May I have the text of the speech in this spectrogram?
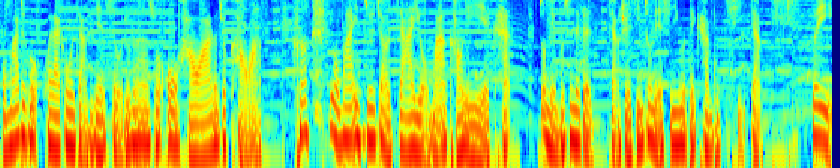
我妈就跟回来跟我讲这件事，我就跟他说：“哦，好啊，那就考啊。” 因为我妈一直就是叫我加油嘛，考给爷爷看。重点不是那个奖学金，重点是因为被看不起这样。所以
